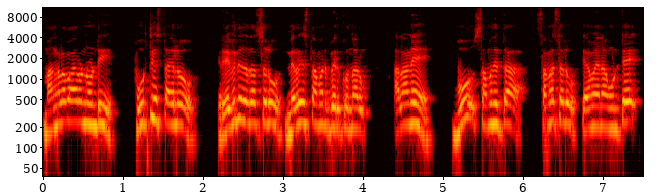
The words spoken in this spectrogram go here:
మంగళవారం నుండి పూర్తి స్థాయిలో రెవెన్యూ సదస్సులు నిర్వహిస్తామని పేర్కొన్నారు. అలానే భూ సంబంధిత సమస్యలు ఏమైనా ఉంటే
